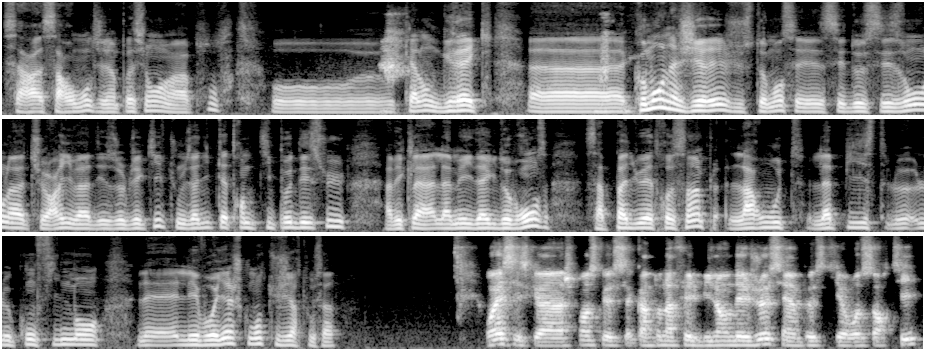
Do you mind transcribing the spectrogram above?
Ça, ça remonte, j'ai l'impression, au calendrier grec. Euh, comment on a géré justement ces, ces deux saisons-là? Tu arrives à des objectifs, tu nous as dit peut-être un petit peu déçu avec la, la médaille de bronze. Ça n'a pas dû être simple. La route, la piste, le, le confinement, les, les, voyages, comment tu gères tout ça? Ouais, c'est ce que je pense que quand on a fait le bilan des jeux, c'est un peu ce qui est ressorti.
